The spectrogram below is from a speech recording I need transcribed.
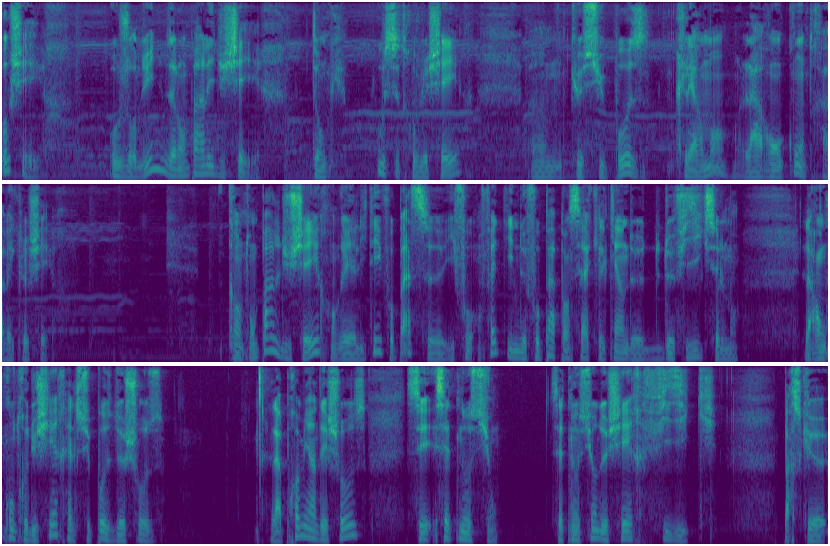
au Sheir. Aujourd'hui, nous allons parler du Sheir. Donc, où se trouve le Sheir euh, Que suppose clairement la rencontre avec le Sheir quand on parle du Sheir, en réalité, il faut pas fait, il ne faut pas penser à quelqu'un de, physique seulement. La rencontre du Sheir, elle suppose deux choses. La première des choses, c'est cette notion, cette notion de chair physique. Parce que,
